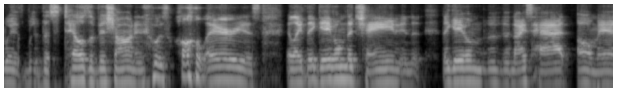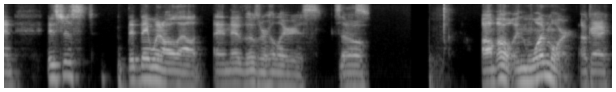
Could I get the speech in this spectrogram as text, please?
with with this Tales of Vishan, and it was hilarious. And like they gave him the chain, and the, they gave him the, the nice hat. Oh man, it's just they, they went all out, and they, those are hilarious. So, Yes. um, oh, and one more. Okay,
